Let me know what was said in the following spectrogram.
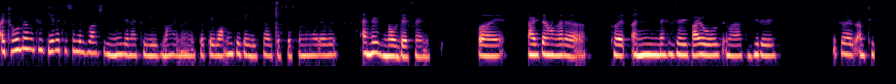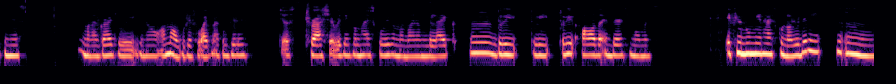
I told them to give it to somebody who actually needs it and I could use mine, right? But they want me to get used to like the system and whatever. And there's no difference. But I just don't gotta put unnecessary files in my computer because I'm taking this when I graduate, you know, I'm gonna just wipe my computer. Just trash everything from high school, even my mind, and be like, mm, delete, delete, delete all the embarrassing moments. If you knew me in high school, no, you didn't. Mm-mm.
